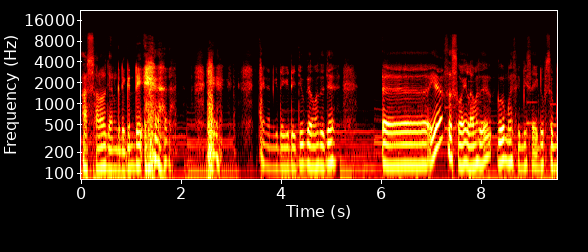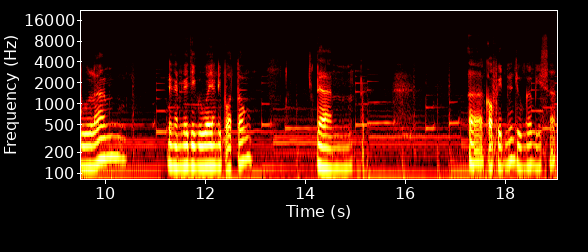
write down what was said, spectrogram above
Asal jangan gede-gede. Jangan gede-gede juga maksudnya uh, ya sesuai lah maksudnya. Gue masih bisa hidup sebulan dengan gaji gue yang dipotong. Dan uh, covidnya juga bisa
